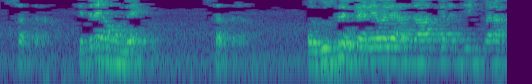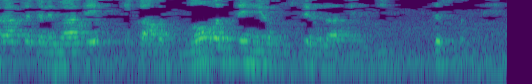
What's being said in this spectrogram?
سترہ۔ کتنے ہوں گے؟ سترہ۔ اور دوسرے پہلے والے حضرات کے نزدیک میرا خیال سے کلمات اقامت نو بنتے ہیں اور دوسرے حضرات کے نزدیک دس بنتے ہیں۔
